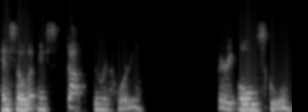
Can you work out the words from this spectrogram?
And so let me stop the recording. Very old school.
